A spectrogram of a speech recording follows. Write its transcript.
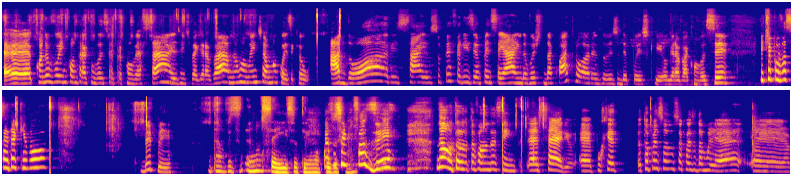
É, quando eu vou encontrar com você para conversar, a gente vai gravar, normalmente é uma coisa que eu adoro e saio super feliz. E eu pensei, ah, ainda vou estudar quatro horas hoje depois que eu gravar com você. E tipo, eu vou sair daqui e vou beber. Então, eu não sei se eu tenho uma coisa. Eu não sei o que fazer. Não, eu tô, tô falando assim, é sério, é porque eu tô pensando nessa coisa da mulher. É...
